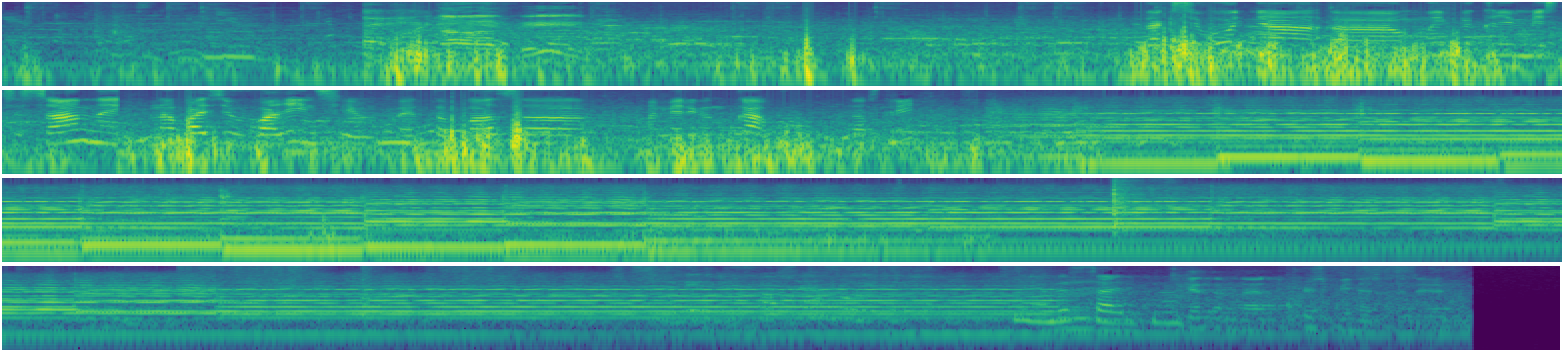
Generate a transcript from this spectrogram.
Итак, сегодня э, мы пекли вместе с Анной на базе в Валенсии. Это база American Cup. До встречи! To get them that crispiness to it.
